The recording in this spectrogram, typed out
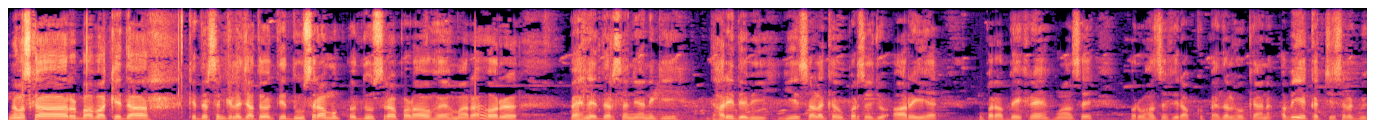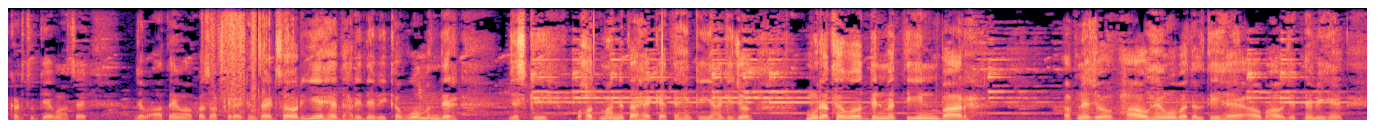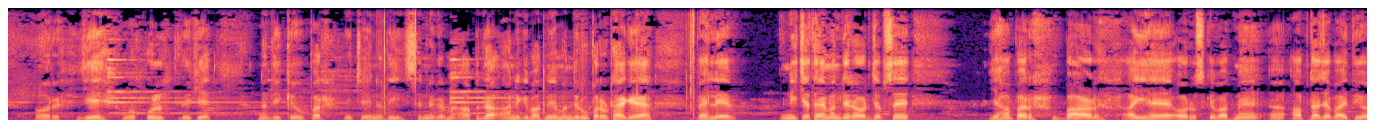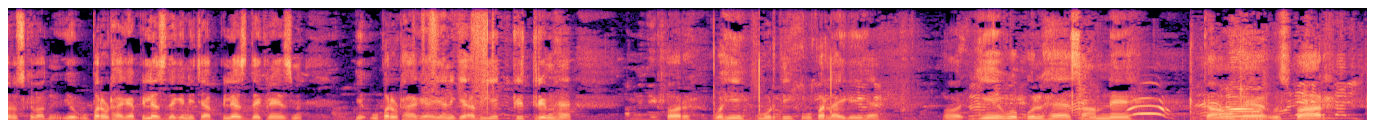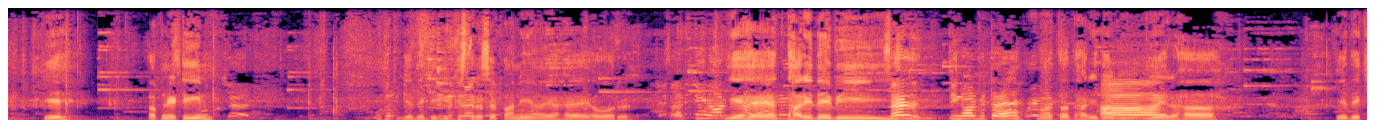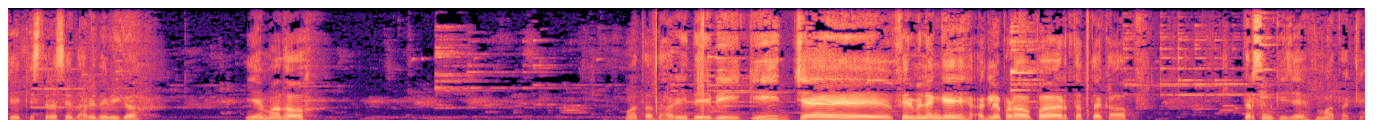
नमस्कार, बाबा केदार के दर्शन के लिए जाते वक्त ये दूसरा दूसरा पड़ाव है हमारा और पहले दर्शन यानी कि धारी देवी, ये सड़क है ऊपर से जो आ रही है, ऊपर आप देख रहे हैं वहाँ से और वहाँ से फिर आपको पैदल होकर आना। अभी एक कच्ची सड़क भी कट चुकी है, वहाँ से जब आते हैं वापस आपके राइट हैंड साइड से और ये है धारी देवी का वो मंदिर, जिसकी बहुत मान्यता है, कहते हैं कि यहाँ की जो मूर्त है वो दिन में तीन बार अपने जो भाव हैं वो बदलती है आओ भाव जितने भी हैं और ये वो पुल देखिए नदी के ऊपर, नीचे नदी श्रीनगर में आपदा आने के बाद में ये मंदिर ऊपर उठाया गया है। पहले नीचे था मंदिर और जब से यहाँ पर बाढ़ आई है और उसके बाद में आपदा जब आई थी और उसके बाद में ये ऊपर उठाया गया, पिलर्स देखे, नीचे आप पिलर्स देख रहे हैं इसमें ये ऊपर उठाया गया यानी कि अभी ये कृत्रिम है और वही मूर्ति ऊपर लाई गई है और ये वो पुल है, सामने गाँव है उस पार। ये अपनी टीम ये देखिए कि किस तरह से पानी आया है और ये है धारी देवी। सर तीन और भी तो है। माता धारी देवी ये रहा। ये देखिए किस तरह से धारी देवी का ये माधव। माता धारी देवी की जय। फिर मिलेंगे अगले पड़ाव पर। तब तक आप दर्शन कीजिए माता के।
